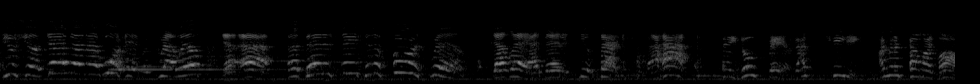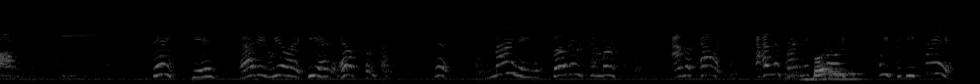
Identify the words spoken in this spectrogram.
You shall die by my warhammer, Drow Elf. Uh-uh. I better stay to the forest realm. That way I better steal first. Aha! Hey, no fair. That's cheating. I'm gonna tell my mom. Thanks, kid. I didn't realize he had a health potion. Huh. My name is Butters the Merciful. I'm a paladin. We should be friends.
